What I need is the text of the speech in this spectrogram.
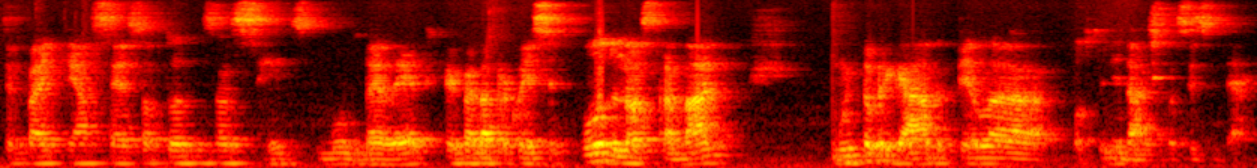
você vai ter acesso a todas as redes do mundo da elétrica e vai dar para conhecer todo o nosso trabalho. Muito obrigado pela oportunidade que vocês me deram.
